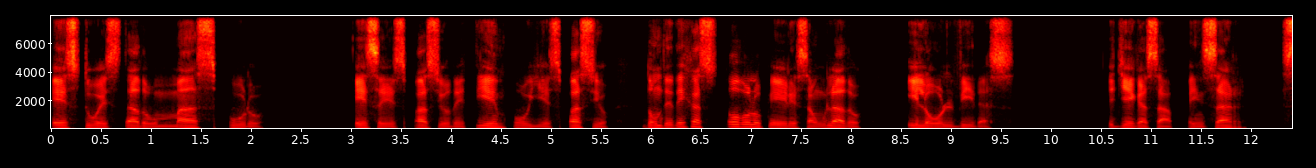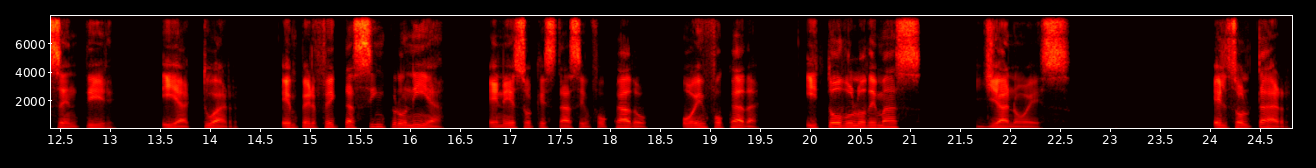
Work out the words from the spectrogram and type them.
es tu estado más puro. Ese espacio de tiempo y espacio donde dejas todo lo que eres a un lado y lo olvidas. Llegas a pensar, sentir y actuar en perfecta sincronía en eso que estás enfocado o enfocada y todo lo demás ya no es. El soltar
